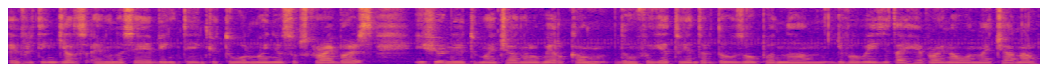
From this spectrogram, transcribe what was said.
everything else, I wanna say a big thank you to all my new subscribers. If you're new to my channel, welcome. Don't forget to enter those open um, giveaways that I have right now on my channel.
